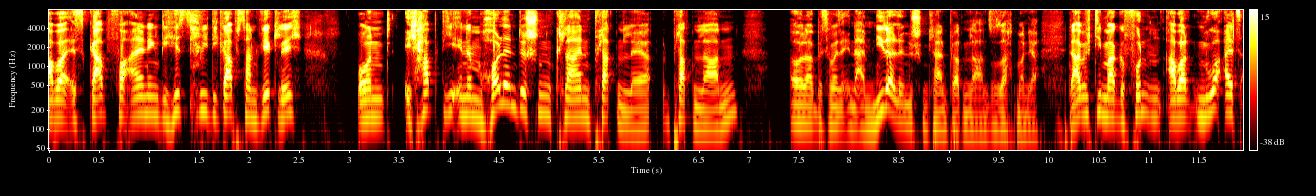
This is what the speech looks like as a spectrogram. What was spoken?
Aber es gab vor allen Dingen die History, die gab es dann wirklich. Und ich habe die in einem holländischen kleinen Plattenla Plattenladen oder beziehungsweise in einem niederländischen kleinen Plattenladen, so sagt man ja. Da habe ich die mal gefunden, aber nur als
